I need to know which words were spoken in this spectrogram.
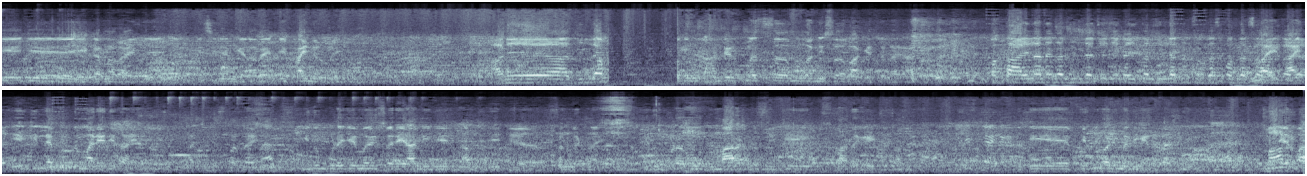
ते जे हे करणार आहे डिसिजन घेणार आहे ते फायनल आहे. आणि जिल्ह्यामध्ये हंड्रेड प्लस मुलांनी सहभाग घेतलेला आहे. फक्त अहिल्यानगर जिल्ह्याचे जे काही इतर जिल्ह्यातील सुद्धा स्पर्धा. आहे जिल्ह्यापुरतं मर्यादित आहे. स्पर्धा आहे ना इथून पुढे जे मयूर आहे आम्ही जे आमची जे संघटना आहे इथून पुढे महाराष्ट्र सुची स्पर्धा घ्यायची. चालू आहे. तर ते फेब्रुवारीमध्ये घेणार आहे. महाराष्ट्र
